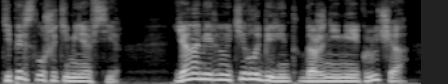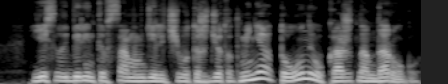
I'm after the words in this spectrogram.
Теперь слушайте меня все. Я намерен уйти в лабиринт, даже не имея ключа. Если лабиринт и в самом деле чего-то ждет от меня, то он и укажет нам дорогу.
